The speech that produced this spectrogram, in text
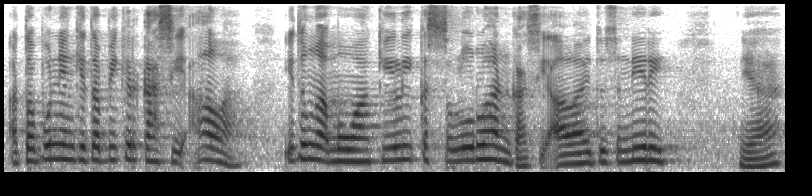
Ataupun yang kita pikir kasih Allah, itu nggak mewakili keseluruhan kasih Allah itu sendiri. Ya,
